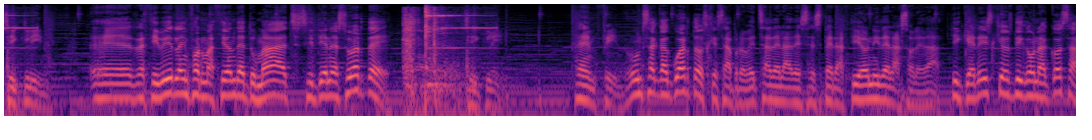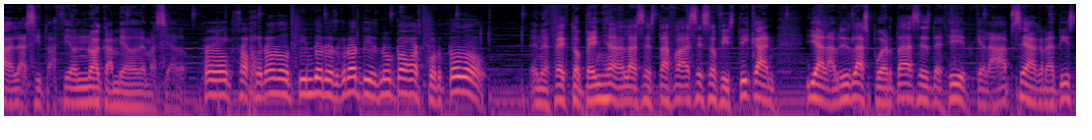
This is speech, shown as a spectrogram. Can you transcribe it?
Chiclin. Eh, recibir la información de tu match si tienes suerte, Chiclin. En fin, un sacacuartos que se aprovecha de la desesperación y de la soledad. ¿Y queréis que os diga una cosa? La situación no ha cambiado demasiado. Eh, exagerado, Tinder es gratis, no pagas por todo. En efecto, Peña, las estafas se sofistican y al abrir las puertas, es decir, que la app sea gratis,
